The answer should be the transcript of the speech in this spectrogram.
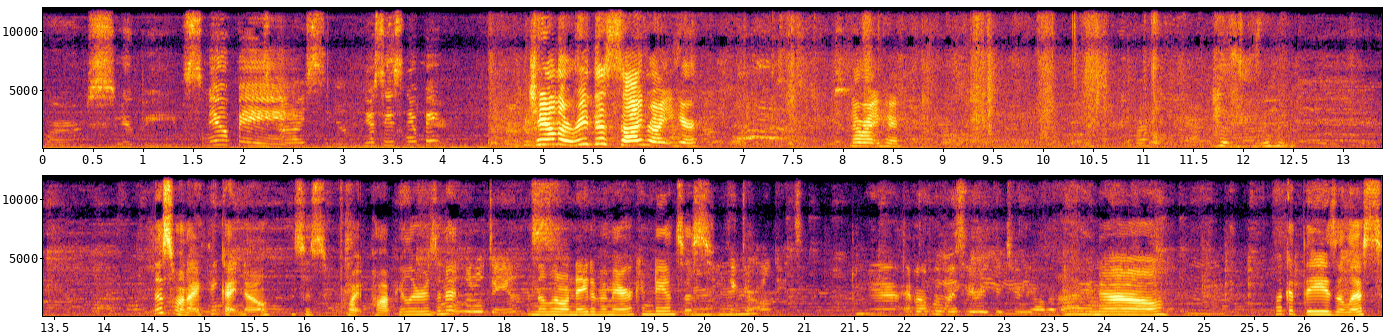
for Snoopy. Snoopy. Oh, I see them. You see Snoopy? Chandler, read this sign right here. No, right here. This one I think I know. This is quite popular, isn't it? little dance. In the little Native American dances. I think they're all dancing. Yeah, if Oprah was here, he could tell you all about I know. Look at these, Alyssa.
